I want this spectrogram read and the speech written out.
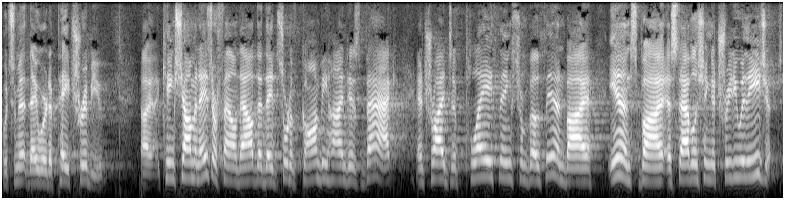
which meant they were to pay tribute, uh, King Shalmaneser found out that they'd sort of gone behind his back and tried to play things from both end by, ends by establishing a treaty with Egypt.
